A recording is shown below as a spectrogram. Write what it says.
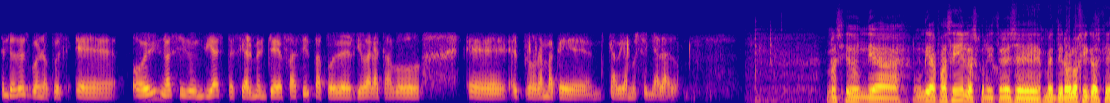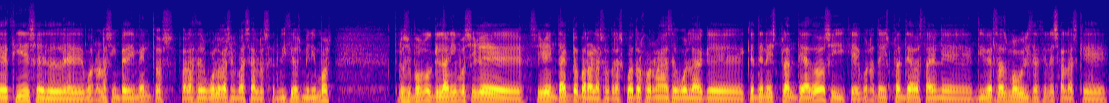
Entonces bueno pues eh, hoy no ha sido un día especialmente fácil para poder llevar a cabo eh, el programa que habíamos señalado no ha sido un día un día fácil las condiciones eh, meteorológicas que decís el eh, bueno los impedimentos para hacer huelgas en base a los servicios mínimos pero supongo que el ánimo sigue sigue intacto para las otras cuatro jornadas de huelga que, que tenéis planteados y que bueno tenéis planteadas también eh, diversas movilizaciones a las que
